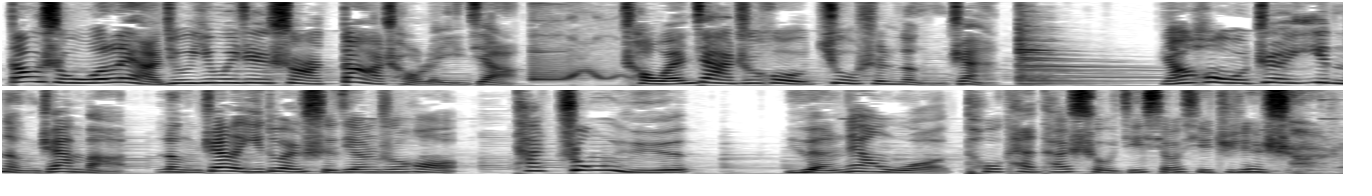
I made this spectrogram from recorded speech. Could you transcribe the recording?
当时我俩就因为这事儿大吵了一架，吵完架之后就是冷战，然后这一冷战吧，冷战了一段时间之后，他终于原谅我偷看他手机消息这件事儿了。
